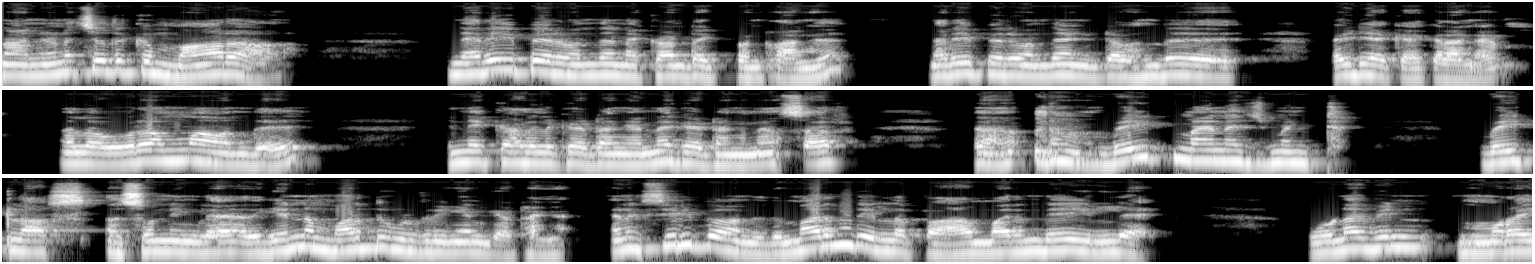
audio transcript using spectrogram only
நான் நினச்சதுக்கு மாறா நிறைய பேர் வந்து என்னை காண்டாக்ட் பண்ணுறாங்க நிறைய பேர் வந்து என்கிட்ட வந்து ஐடியா கேட்குறாங்க அதில் ஒரு அம்மா வந்து இன்னைக்கு காலையில் கேட்டாங்க என்ன கேட்டாங்கன்னா sir weight management weight loss சொன்னீங்களே அதுக்கு என்ன மருந்து கொடுக்குறீங்கன்னு கேட்டாங்க. எனக்கு சிரிப்பாக வந்தது. மருந்து இல்லைப்பா மருந்தே இல்லை. உணவின் முறை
